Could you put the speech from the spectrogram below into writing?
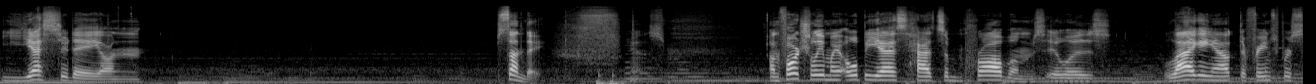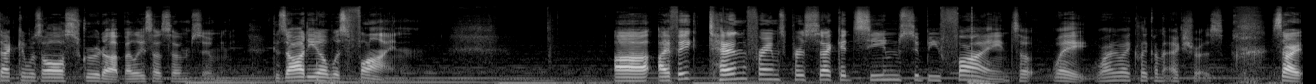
yesterday on Sunday. Yes. Unfortunately, my OBS had some problems. It was lagging out, the frames per second was all screwed up, at least that's what I'm assuming. Because audio was fine. Uh, I think 10 frames per second seems to be fine. So, wait, why do I click on the extras? Sorry,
